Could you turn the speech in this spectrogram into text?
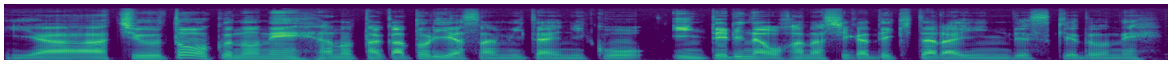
いやー中東区のねあの高取屋さんみたいにこうインテリなお話ができたらいいんですけどね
